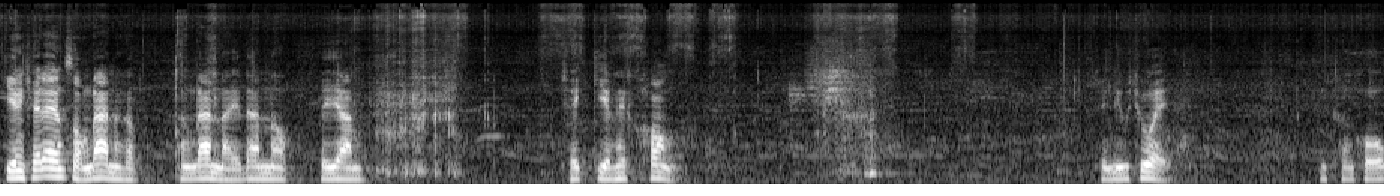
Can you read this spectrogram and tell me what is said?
เกียงใช้ได้ทั้งสองด้านนะครับ ทั้งด้านในด้านนอก พยายาม ใช้เกียงให้คล่อง ใช้นิ้วช่วยที่ข้างโค้ง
